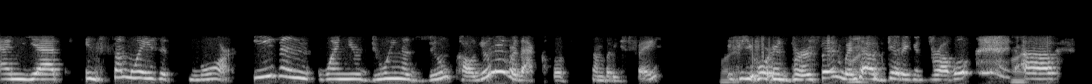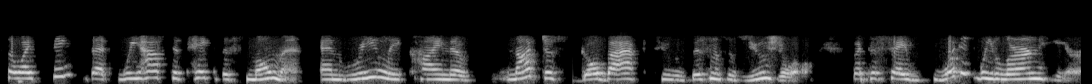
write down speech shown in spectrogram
And yet, in some ways, it's more. Even when you're doing a Zoom call, you're never that close to somebody's face right. if you were in person without right. getting in trouble. Right. Uh, so I think that we have to take this moment and really kind of not just go back to business as usual, but to say, what did we learn here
